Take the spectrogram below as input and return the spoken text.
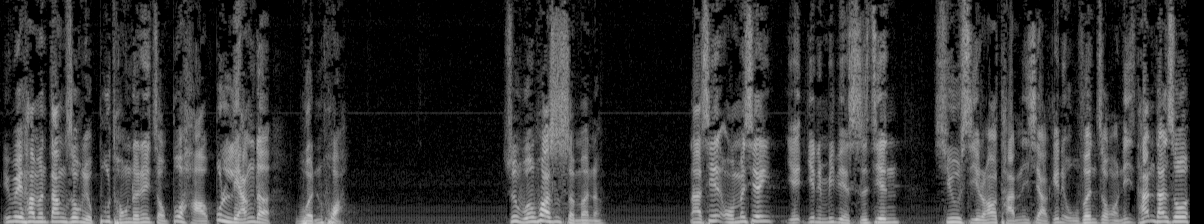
因为他们当中有不同的那种不好、不良的文化。所以文化是什么呢？那先我们先也给你们一点时间休息，然后谈一下，给你五分钟哦。你谈谈说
